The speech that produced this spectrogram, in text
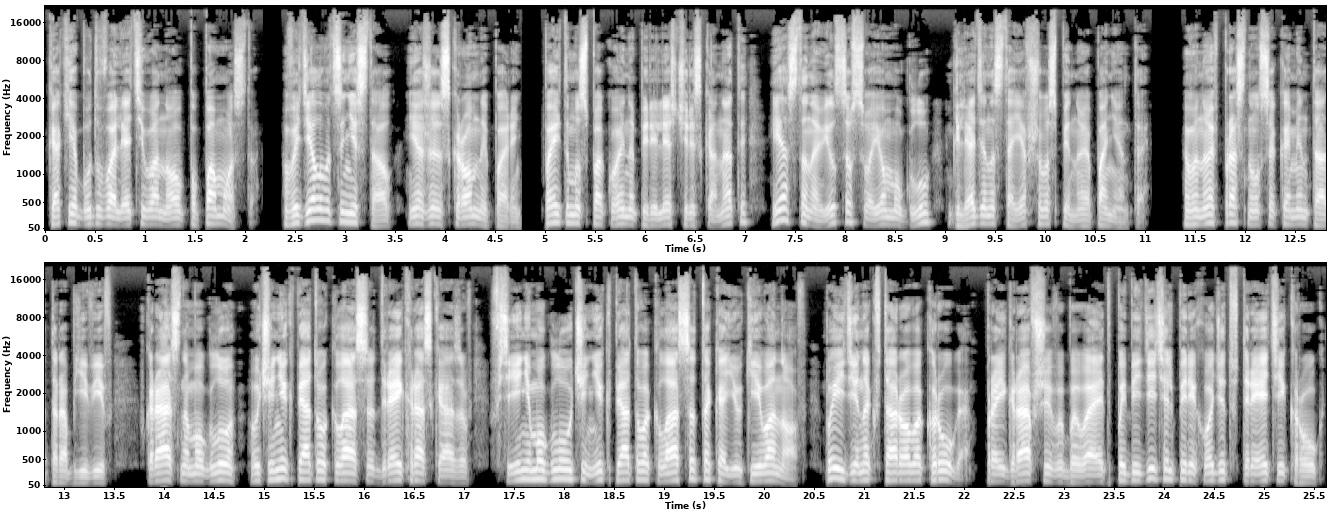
как я буду валять Иванова по помосту. Выделываться не стал, я же скромный парень, поэтому спокойно перелез через канаты и остановился в своем углу, глядя на стоявшего спиной оппонента. Вновь проснулся комментатор, объявив «В красном углу ученик пятого класса Дрейк Рассказов, в синем углу ученик пятого класса Такаюки Иванов. Поединок второго круга. Проигравший выбывает, победитель переходит в третий круг».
